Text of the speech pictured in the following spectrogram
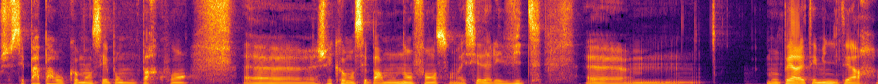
Je sais pas par où commencer pour mon parcours. Euh, je vais commencer par mon enfance. On va essayer d'aller vite. Mon père était militaire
